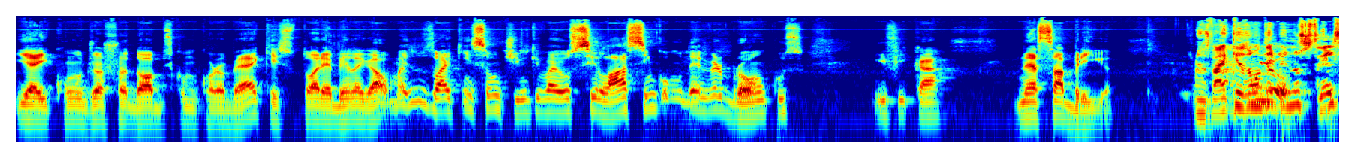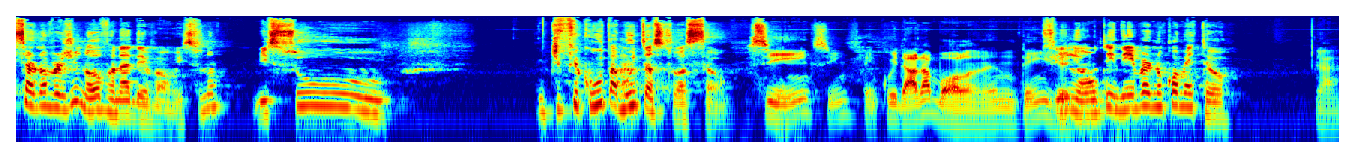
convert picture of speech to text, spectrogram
e aí com o Joshua Dobbs como quarterback, a história é bem legal, mas os Vikings são um time que vai oscilar, assim como o Denver Broncos, e ficar nessa briga. Os Vikings vão ter menos três turnovers de novo, né, Devão? Isso não. Isso dificulta muito a situação. Sim, sim, tem que cuidar da bola, né? Não tem sim, jeito. Sim, ontem Denver não cometeu. É.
